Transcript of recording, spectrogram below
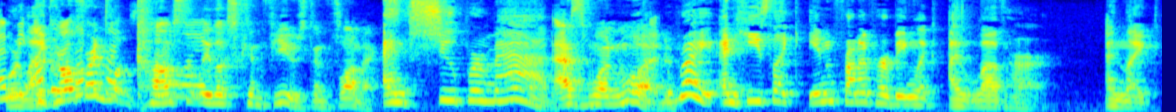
And Or the, like- girlfriend look, constantly like, looks confused and flummoxed, and super mad. as one would. Right, and he's like in front of her being like, I love her. And like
